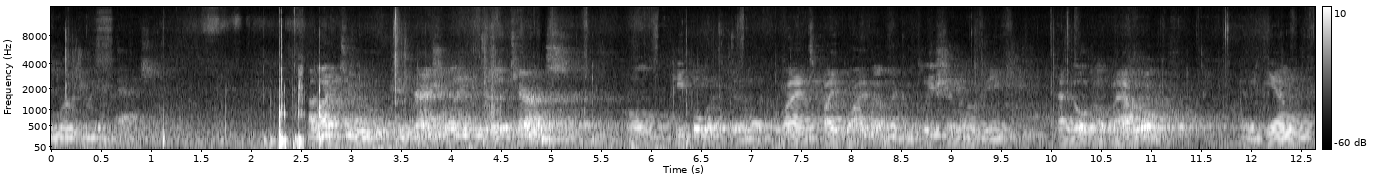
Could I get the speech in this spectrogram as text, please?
emerging impacts. I'd like to congratulate uh, Terrance and all the people at uh, Alliance Pipeline on the completion of the Tioga lateral. And again,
